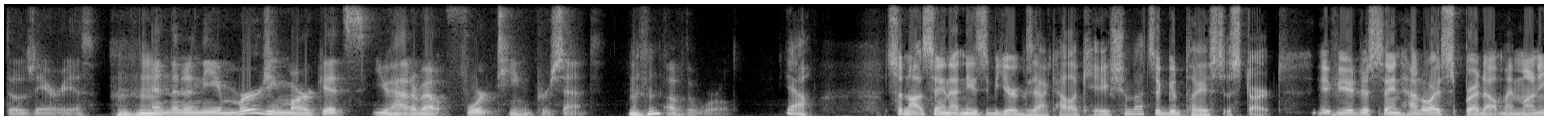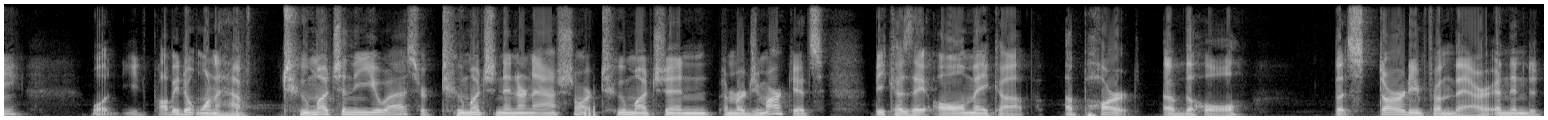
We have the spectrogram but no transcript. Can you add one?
those areas. And then in the emerging markets, you had about 14% of the world. Yeah. So not saying that needs to be your exact allocation, but that's a good place to start. If you're just saying, how do I spread out my money? Well, you probably don't want to have too much in the US or too much in international or too much in emerging markets because they all make up a part of the whole. But starting from there and then de-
